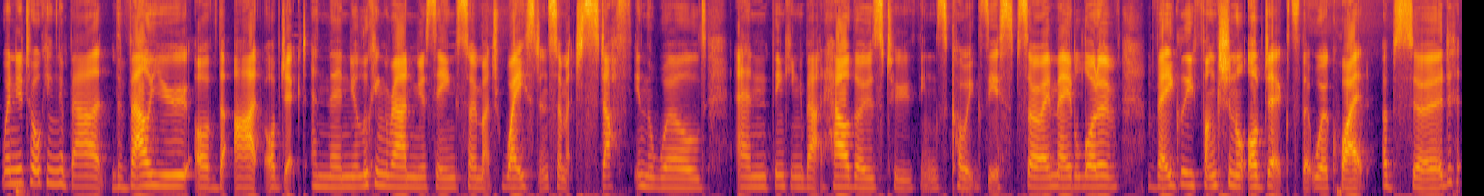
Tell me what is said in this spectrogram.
when you're talking about the value of the art object, and then you're looking around and you're seeing so much waste and so much stuff in the world, and thinking about how those two things coexist. So I made a lot of vaguely functional objects that were quite absurd,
